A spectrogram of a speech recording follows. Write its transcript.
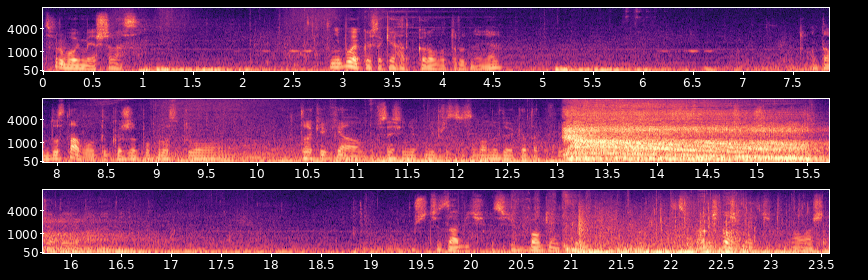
Spróbujmy jeszcze raz. To nie było jakoś takie hardkorowo trudne, nie? On tam dostawał, tylko że po prostu... Tak jak ja, w sensie nie, nie przystosowany do jak ataków. Muszę cię zabić, jesteś bogiem, który zasługujesz na śmierć. No właśnie.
